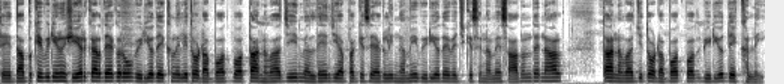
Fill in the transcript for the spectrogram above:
ਤੇ ਦੱਬ ਕੇ ਵੀਡੀਓ ਨੂੰ ਸ਼ੇਅਰ ਕਰ ਦਿਆ ਕਰੋ। ਵੀਡੀਓ ਦੇਖਣ ਦੇ ਲਈ ਤੁਹਾਡਾ ਬਹੁਤ ਬਹੁਤ ਧੰਨਵਾਦ ਜੀ। ਮਿਲਦੇ ਹਾਂ ਜੀ ਆਪਾਂ ਕਿਸੇ ਅਗਲੀ ਨਵੀਂ ਵੀਡੀਓ ਦੇ ਵਿੱਚ ਕਿਸੇ ਨਵੇਂ ਸਾਧਨ ਦੇ ਨਾਲ। ਧੰਨਵਾਦ ਜੀ ਤੁਹਾਡਾ ਬਹੁਤ ਬਹੁਤ ਵੀਡੀਓ ਦੇਖਣ ਲਈ।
